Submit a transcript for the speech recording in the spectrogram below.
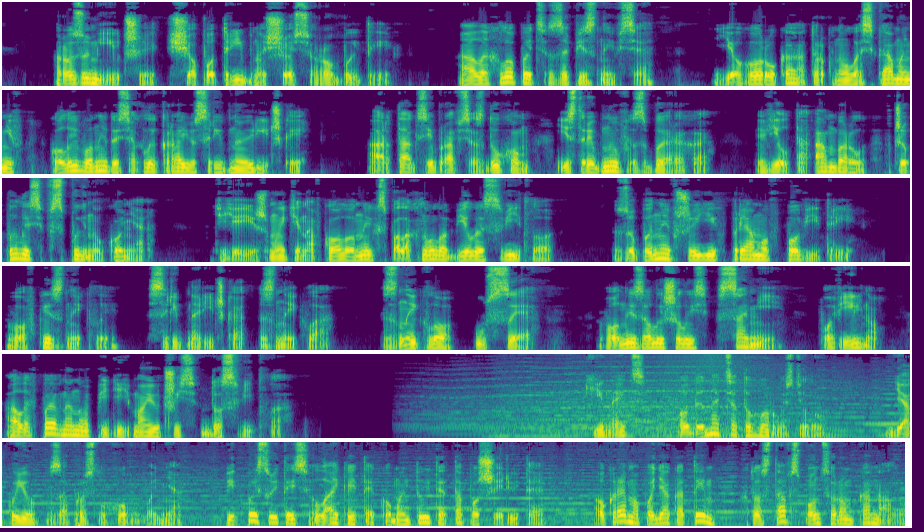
розуміючи, що потрібно щось робити. Але хлопець запізнився. Його рука торкнулась каменів, коли вони досягли краю срібної річки. Артак зібрався з духом і стрибнув з берега. Віл та Амберл вчепились в спину коня. Тієї ж миті навколо них спалахнуло біле світло, зупинивши їх прямо в повітрі. Вовки зникли, срібна річка зникла, зникло усе. Вони залишились самі, повільно, але впевнено підіймаючись до світла. Кінець одинадцятого розділу. Дякую за прослуховування. Підписуйтесь, лайкайте, коментуйте та поширюйте. Окрема подяка тим, хто став спонсором каналу.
